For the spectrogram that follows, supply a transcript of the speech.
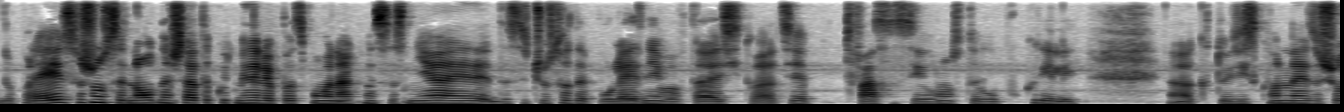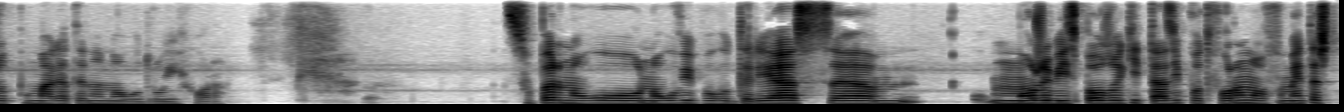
Добре, всъщност едно от нещата, които миналия път споменахме с нея е да се чувствате полезни в тази ситуация. Това със сигурност сте го покрили а, като изискване, защото помагате на много други хора. Супер, много, много ви благодаря. Аз, може би, използвайки тази платформа, в момента ще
